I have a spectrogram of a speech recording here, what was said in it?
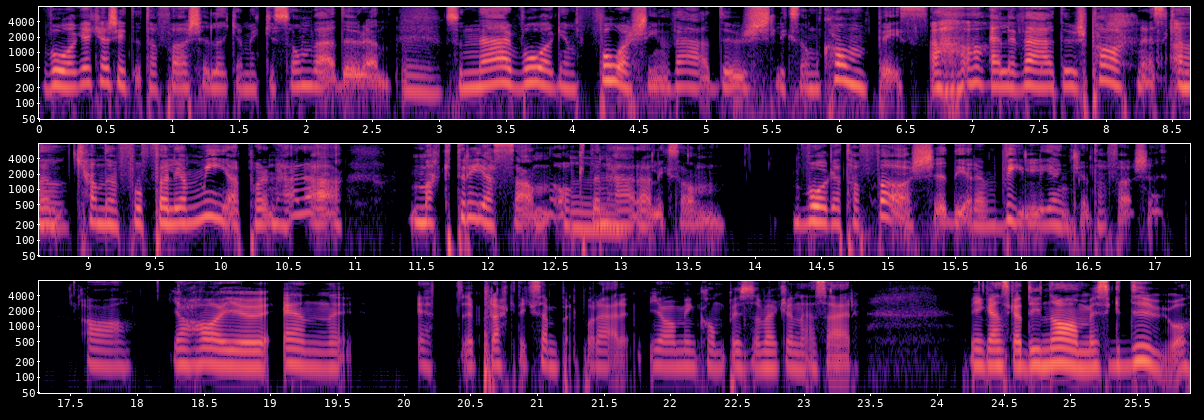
vågar kanske inte ta för sig lika mycket som väduren. Mm. Så när vågen får sin vädurs liksom, kompis Aha. eller vädurspartner så kan, Ja. den, kan den få följa med på den här äh, maktresan och Mm. den här äh, liksom, våga ta för sig det den vill egentligen ta för sig. Ja, jag har ju en, ett praktexempel på det här. Jag och min kompis som verkligen är så här. vi är en ganska dynamisk duo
